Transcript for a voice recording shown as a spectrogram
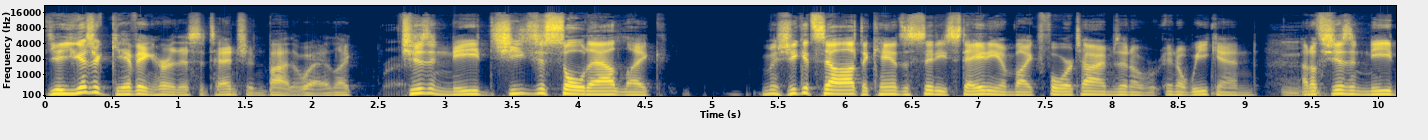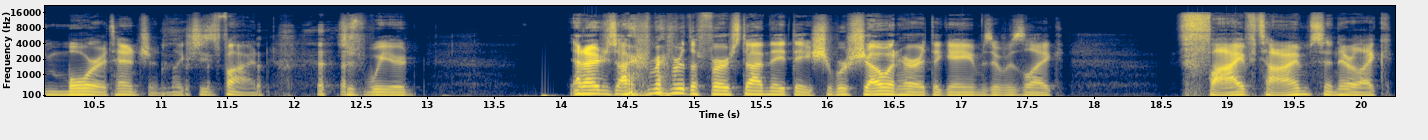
you guys are giving her this attention. By the way, like she doesn't need. She just sold out. Like I mean, she could sell out the Kansas City Stadium like four times in a in a weekend. I don't. Mm-hmm. She doesn't need more attention. Like she's fine. it's just weird. And I just I remember the first time they they were showing her at the games. It was like five times, and they're like,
